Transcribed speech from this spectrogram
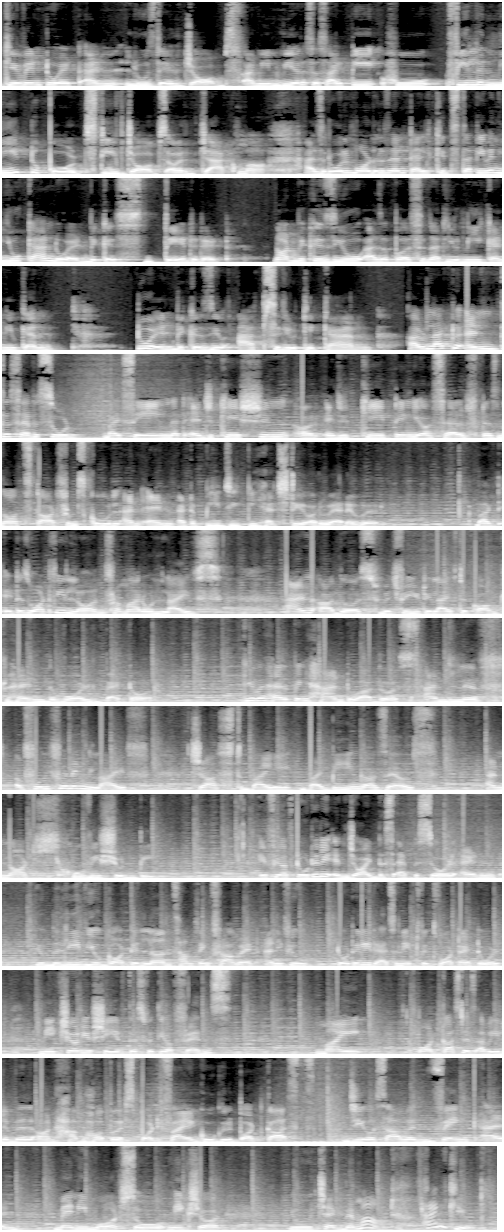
give into it and lose their jobs. I mean, we are a society who feel the need to quote Steve Jobs or Jack Ma as role models and tell kids that even you can do it because they did it. Not because you as a person are unique and you can do it because you absolutely can. I would like to end this episode by saying that education or educating yourself does not start from school and end at a PG, PhD, or wherever. But it is what we learn from our own lives and others which we utilize to comprehend the world better. Give a helping hand to others and live a fulfilling life just by, by being ourselves and not who we should be. If you have totally enjoyed this episode and you believe you got to learn something from it, and if you totally resonate with what I told, make sure you share this with your friends. My podcast is available on Hubhopper, Spotify, Google Podcasts, JioSaavn, Wynk, and many more. So make sure you check them out. Thank you.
